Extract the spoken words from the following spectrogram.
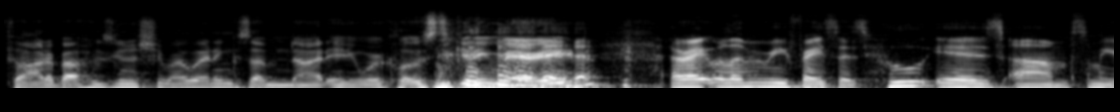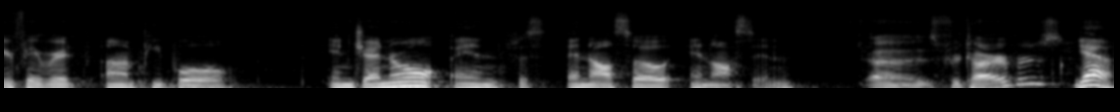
thought about who's going to shoot my wedding because I'm not anywhere close to getting married. All right. Well, let me rephrase this. Who is um some of your favorite um people in general and and also in Austin? uh, photographers. Yeah.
